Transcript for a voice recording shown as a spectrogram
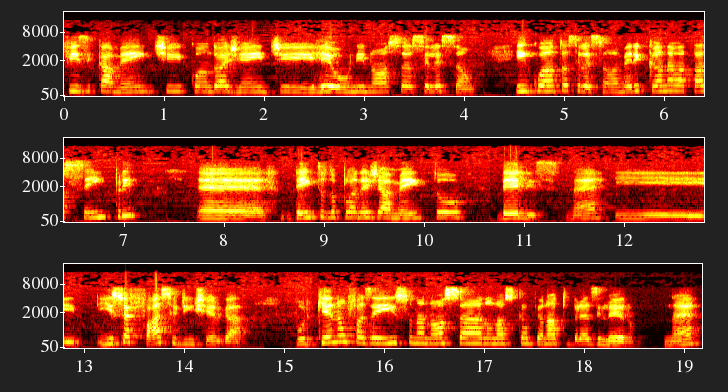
fisicamente quando a gente reúne nossa seleção. Enquanto a seleção americana ela está sempre é, dentro do planejamento deles, né? E, e isso é fácil de enxergar. Por que não fazer isso na nossa, no nosso campeonato brasileiro, né?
